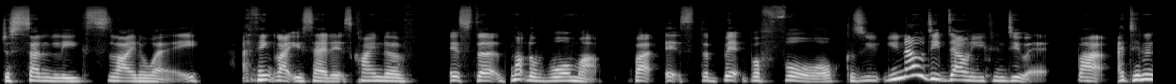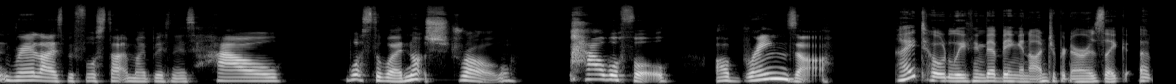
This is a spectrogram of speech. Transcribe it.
just suddenly slide away. I think, like you said, it's kind of it's the not the warm up, but it's the bit before because you you know deep down you can do it. But I didn't realize before starting my business how what's the word? Not strong, powerful our brains are. I totally think that being an entrepreneur is like a,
